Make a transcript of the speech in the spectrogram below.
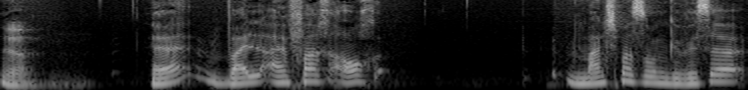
ja. Ja, weil einfach auch manchmal so ein gewisser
